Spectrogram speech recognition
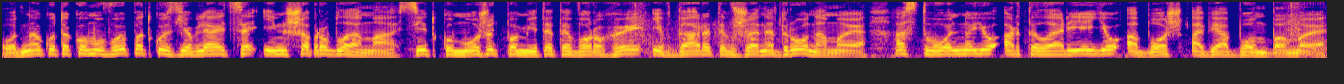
Однак у такому випадку з'являється інша проблема: сітку можуть помітити вороги і вдарити вже не дронами, а ствольною артилерією або ж авіабомбами.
